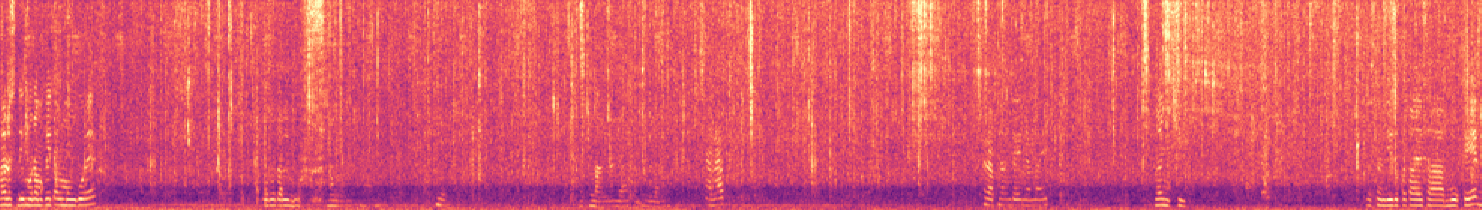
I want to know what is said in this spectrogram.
Halos di mo na makita ang munggo eh. Puro talbos. at mangyayang lang. Sarap. Sarap ng dynamite. Crunchy. Tapos nandito pa tayo sa bukid.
